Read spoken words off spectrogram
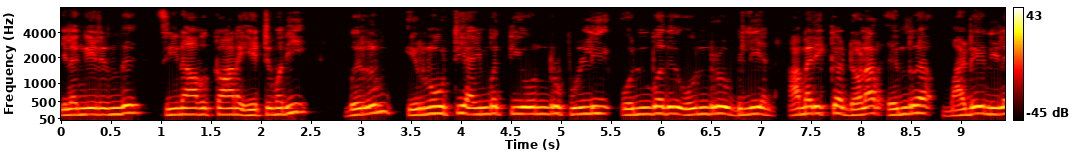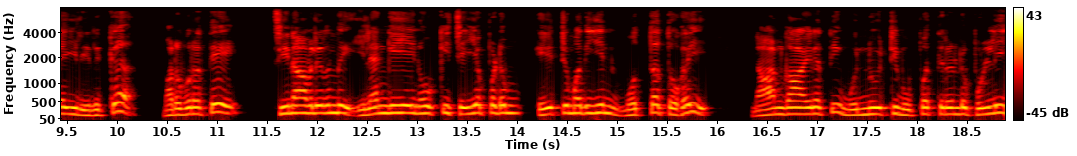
இலங்கையிலிருந்து சீனாவுக்கான ஏற்றுமதி வெறும் இருநூற்றி ஐம்பத்தி ஒன்று புள்ளி ஒன்பது ஒன்று பில்லியன் அமெரிக்க டாலர் என்ற மடுநிலையில் இருக்க மறுபுறத்தே சீனாவிலிருந்து இலங்கையை நோக்கி செய்யப்படும் ஏற்றுமதியின் மொத்த தொகை நான்காயிரத்தி முன்னூற்றி முப்பத்தி ரெண்டு புள்ளி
